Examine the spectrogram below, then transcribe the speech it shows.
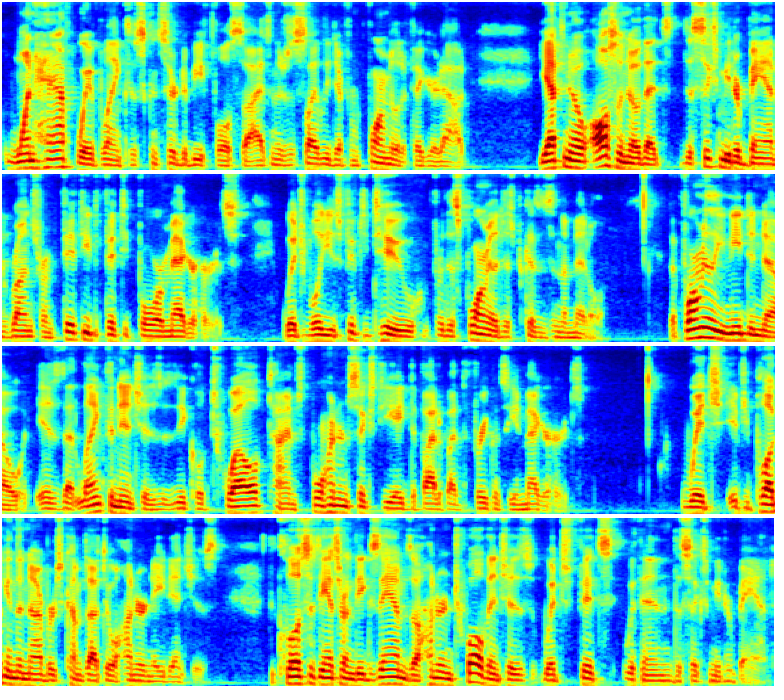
1 half wavelength is considered to be full size, and there's a slightly different formula to figure it out. You have to know also know that the 6 meter band runs from 50 to 54 megahertz, which we'll use 52 for this formula just because it's in the middle. The formula you need to know is that length in inches is equal to 12 times 468 divided by the frequency in megahertz, which, if you plug in the numbers, comes out to 108 inches. The closest answer on the exam is 112 inches, which fits within the 6 meter band.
